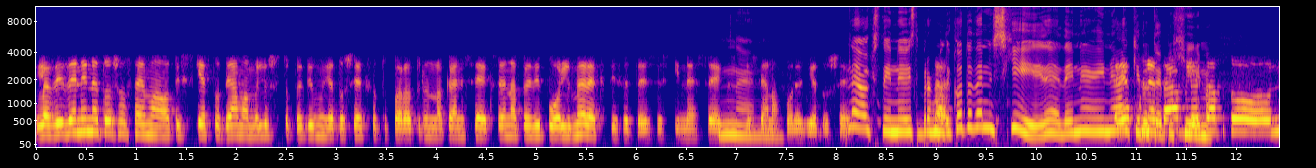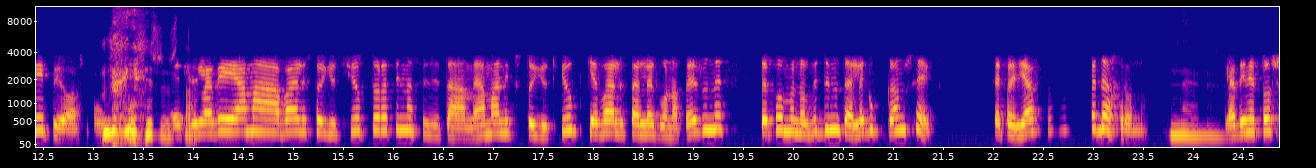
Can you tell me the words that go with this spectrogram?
Δηλαδή δεν είναι τόσο θέμα ότι σκέφτονται άμα μιλούσε στο παιδί μου για το σεξ θα του παρατρύνουν να κάνει σεξ. Ένα παιδί που όλη μέρα εκτίθεται σε σκηνές σεξ ναι, και σε ναι. αναφορές για το σεξ. Ναι, όχι, στην, στην πραγματικότητα δεν ισχύει. Ναι, δεν είναι, είναι άκυρο το επιχείρημα. από το νήπιο, ας πούμε. ε, δηλαδή, άμα βάλεις το YouTube, τώρα τι να συζητάμε; Άμα ανοίξεις το YouTube και βάλεις τα Lego να παίζουν, το επόμενο βίντεο είναι τα Lego που κάνουν σεξ. Σε παιδιά πεντάχρονα. Ναι, ναι. Δηλαδή είναι τόσο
